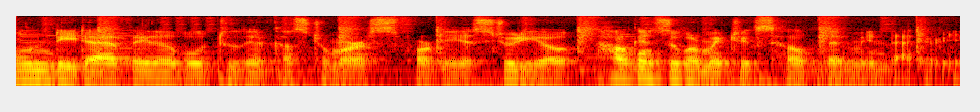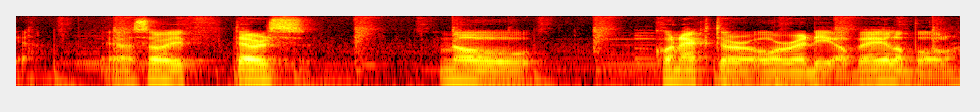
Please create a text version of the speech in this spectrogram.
own data available to their customers for Data Studio, how can Supermetrics help them in that area? Yeah, so if there's no connector already available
